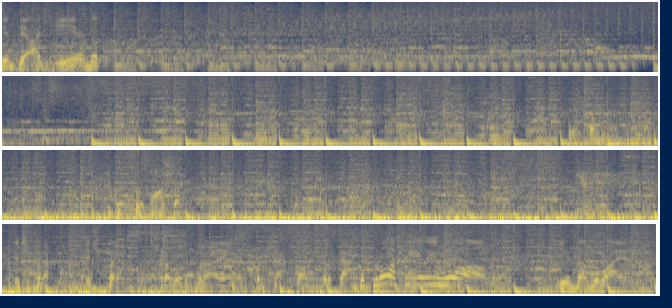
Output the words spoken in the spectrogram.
7-5 і до. Саме Укрпромаша. Нечепоренко. Праворуч грає Форсенко. Форсенко простріл гол! І забиває нас.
